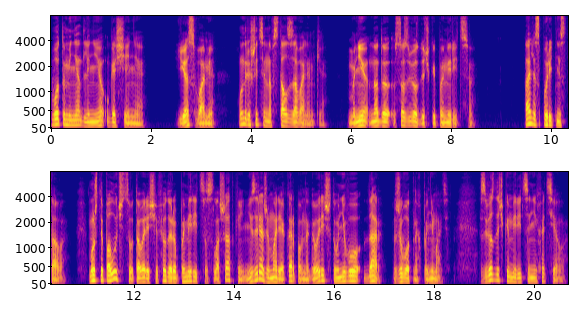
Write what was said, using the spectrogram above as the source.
Вот у меня для нее угощение». «Я с вами». Он решительно встал с заваленки. «Мне надо со звездочкой помириться». Аля спорить не стала. Может, и получится у товарища Федора помириться с лошадкой, не зря же Мария Карповна говорит, что у него дар животных понимать. Звездочка мириться не хотела.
